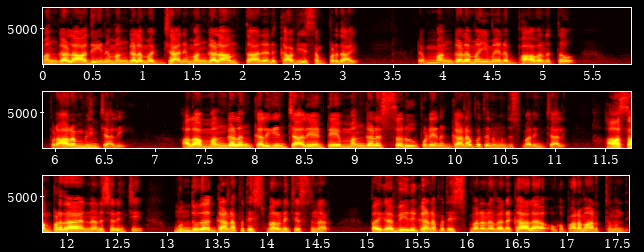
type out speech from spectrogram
మంగళాదీని మంగళ మధ్యాని మంగళాంతానని కావ్య సంప్రదాయం. అంటే మంగళమయమైన భావనతో ప్రారంభించాలి. అలా మంగళం కలిగించాలి అంటే మంగళ స్వరూపుడైన గణపతిని ముందు స్మరించాలి. ఆ సంప్రదాయాన్ని అనుసరించి ముందుగా గణపతి స్మరణ చేస్తున్నారు. పైగా వీరి గణపతి స్మరణ వెనకాల ఒక పరమార్థం ఉంది.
